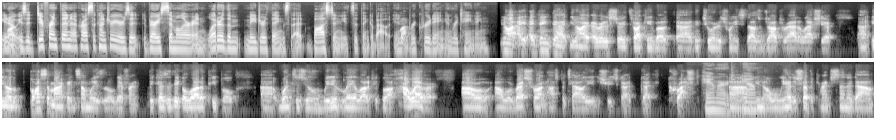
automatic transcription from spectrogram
you know, is it different than across the country, or is it very similar? And what are the major things that Boston needs to think about in recruiting and retaining? You know, I, I think that you know I, I read a story talking about uh, I think 220,000 jobs were added last year. Uh, you know, the Boston market in some ways is a little different because I think a lot of people uh, went to Zoom. We didn't lay a lot of people off. However, our our restaurant and hospitality industries got got crushed, hammered. Um, yeah. You know, when we had to shut the convention center down,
